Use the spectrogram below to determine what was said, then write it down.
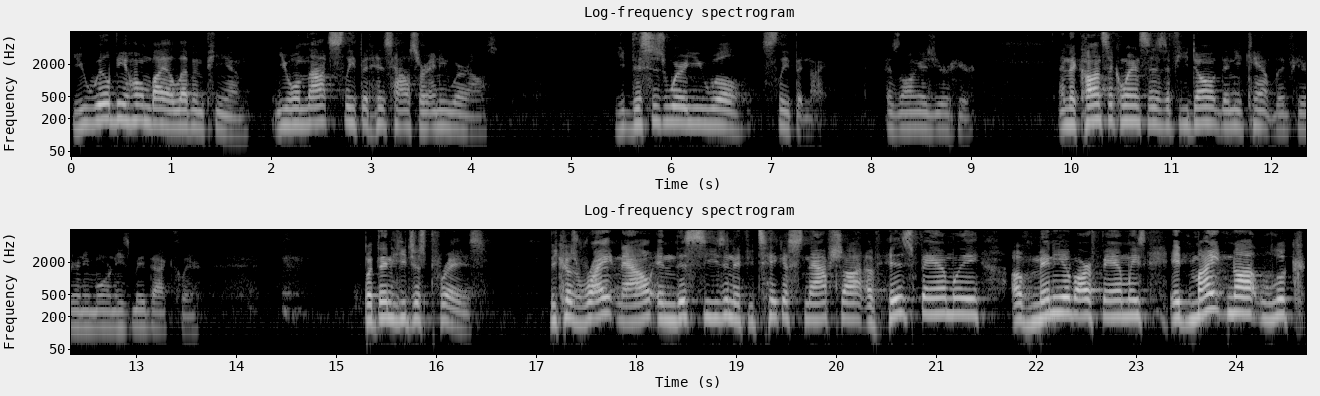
you will be home by 11 p.m. You will not sleep at his house or anywhere else. You, this is where you will sleep at night, as long as you're here. And the consequence is if you don't, then you can't live here anymore, and he's made that clear. But then he just prays. Because right now, in this season, if you take a snapshot of his family, of many of our families, it might not look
